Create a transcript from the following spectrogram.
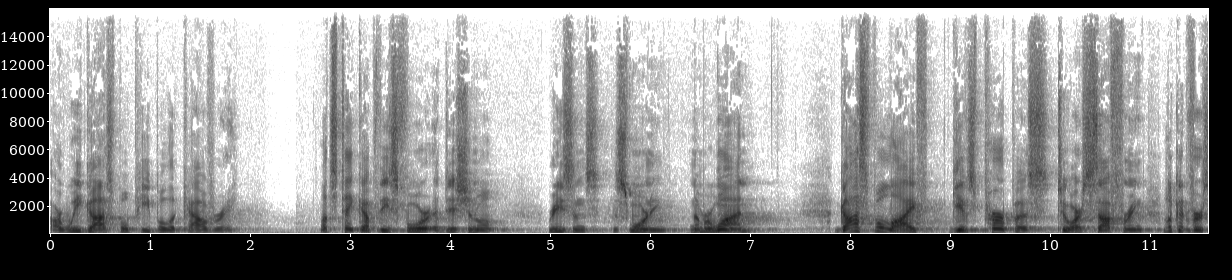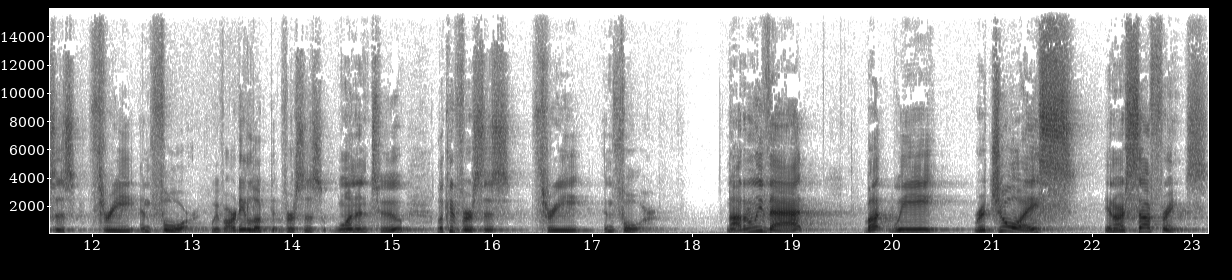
Are we gospel people at Calvary? Let's take up these four additional reasons this morning. Number one, gospel life gives purpose to our suffering. Look at verses 3 and 4. We've already looked at verses 1 and 2. Look at verses 3 and 4. Not only that, but we rejoice in our sufferings.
